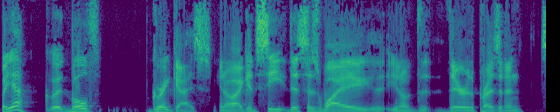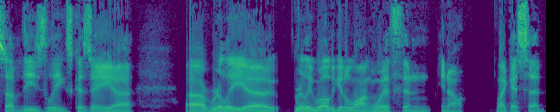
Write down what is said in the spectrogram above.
but yeah, both great guys. You know, I could see this is why you know th- they're the presidents of these leagues because they uh, uh really uh really well to get along with, and you know, like I said,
